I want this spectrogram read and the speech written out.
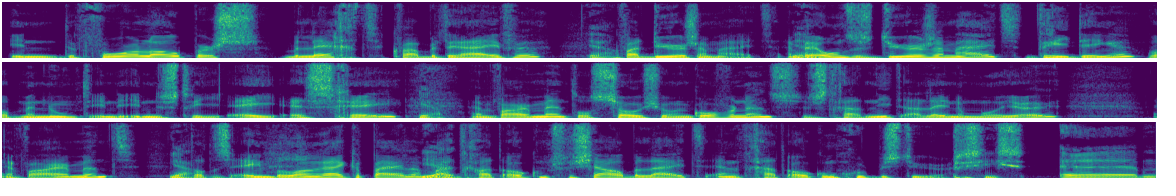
in de voorlopers belegt qua bedrijven, Ja. qua duurzaamheid. En Ja. bij ons is duurzaamheid drie dingen, wat men noemt in de industrie ESG, Ja. Environmental, Social and Governance. Dus het gaat niet alleen om milieu, environment, Ja. dat is één belangrijke pijler, Ja. maar het gaat ook om sociaal beleid en het gaat ook om goed bestuur. Precies. Ehm,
